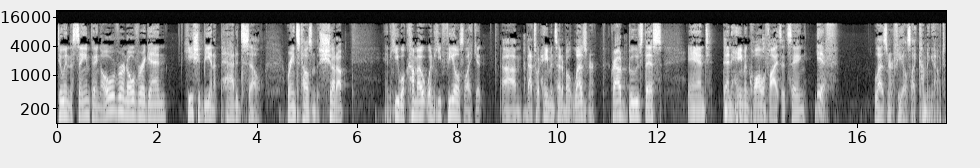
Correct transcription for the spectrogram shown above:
doing the same thing over and over again. He should be in a padded cell. Reigns tells him to shut up, and he will come out when he feels like it. Um, that's what Heyman said about Lesnar. Crowd boos this, and then Heyman qualifies it, saying, if Lesnar feels like coming out.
